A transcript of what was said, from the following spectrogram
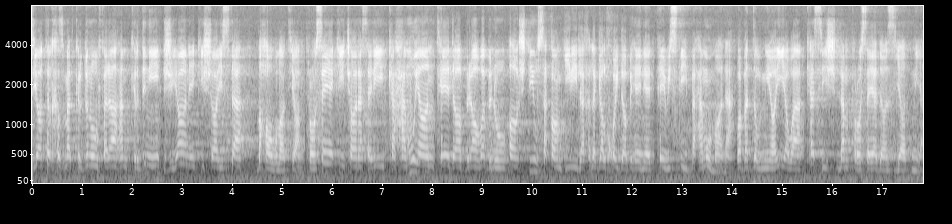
زیاتر خزمەتکردن و فراهەمکردنی ژیانێکی شایستە بە هاوڵاتیان پرۆسەیەکی چارەسەری کە هەمویان تێدا براوە بن و ئاشتی و سەقامگیری لەگەڵ خۆیدا بهێنێت پێویستی بە هەمومانە و بە دڵنیاییەوە کەسیش لەم پرۆسەیەدا زیاد نییە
